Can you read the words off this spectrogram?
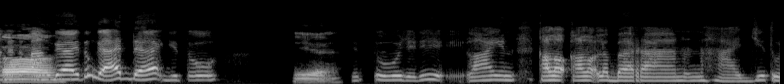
Oh, tetangga-tetangga itu nggak ada gitu. iya. Itu jadi lain. Kalau kalau Lebaran Haji tuh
